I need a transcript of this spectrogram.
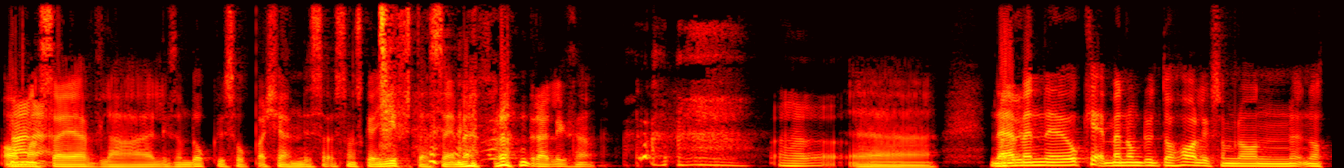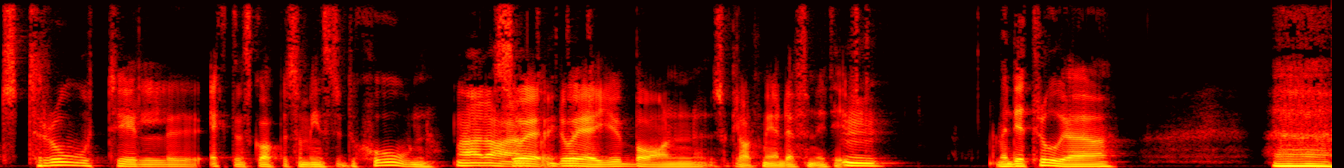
Av Nej, massa jävla liksom, dokusåpakändisar som ska gifta sig med varandra. Liksom. Eh, nej, men eh, okej, men om du inte har liksom någon, något tro till äktenskapet som institution, Nej, det har så är, då är ju barn såklart mer definitivt. Mm. Men det tror jag, eh,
